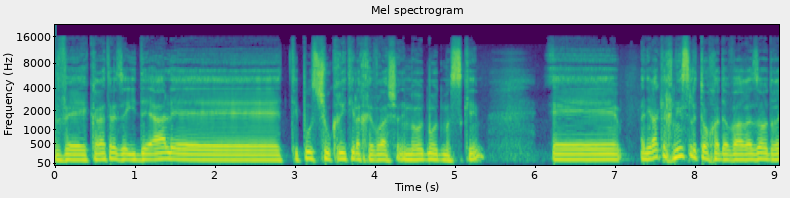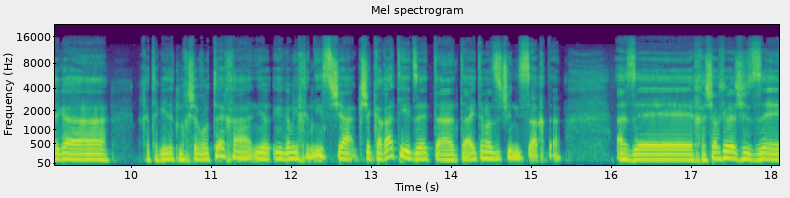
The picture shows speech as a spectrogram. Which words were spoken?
וקראת לזה אידיאל אה, טיפוס שהוא קריטי לחברה, שאני מאוד מאוד מסכים. אני רק אכניס לתוך הדבר הזה עוד רגע, ככה תגיד את מחשבותיך, אני גם אכניס שכשקראתי את זה, את האייטם הזה שניסחת, אז חשבתי על זה שזה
